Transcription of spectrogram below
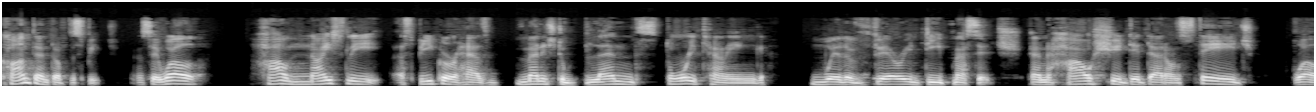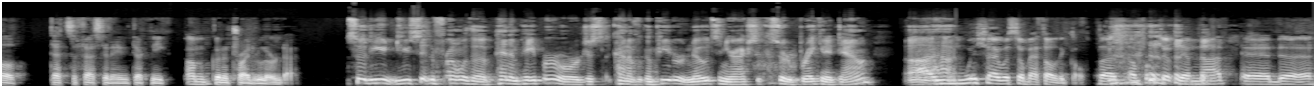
content of the speech and say, well, how nicely a speaker has managed to blend storytelling with a very deep message and how she did that on stage. Well, that's a fascinating technique. I'm going to try to learn that. So do you do you sit in front with a pen and paper or just kind of a computer notes and you're actually sort of breaking it down? Uh, I how- wish I was so methodical, but unfortunately I'm not. And uh,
